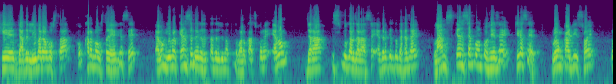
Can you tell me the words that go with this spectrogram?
খেয়ে যাদের লিভার অবস্থা খুব খারাপ অবস্থা হয়ে গেছে এবং লিভার ক্যান্সার হয়ে গেছে, তাদের জন্য অত্যন্ত ভালো কাজ করে এবং যারা স্মোকার যারা আছে, এদের কিন্তু দেখা যায় লাংস ক্যান্সার পর্যন্ত হয়ে যায়, ঠিক আছে? ব্রঙ্কাইটিস হয়, তো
